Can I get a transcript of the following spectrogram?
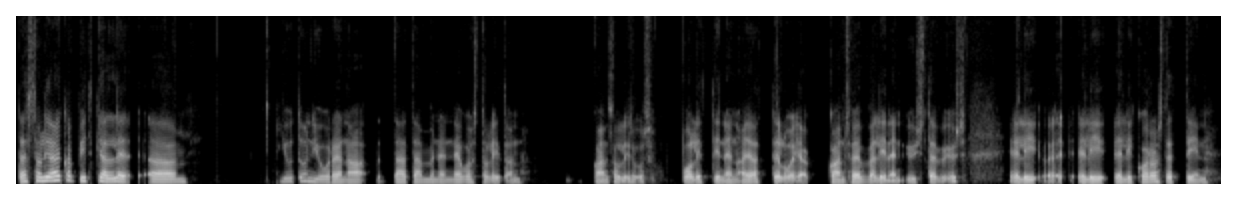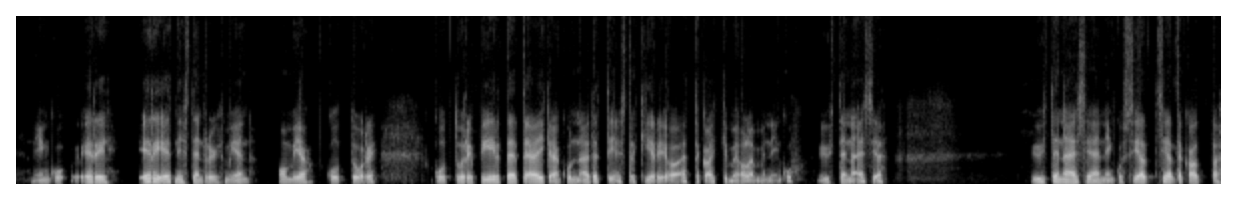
Tässä oli aika pitkälle äh, jutun juurena tämä tämmöinen Neuvostoliiton kansallisuuspoliittinen ajattelu ja kansainvälinen ystävyys. Eli, eli, eli korostettiin niin kuin eri, eri etnisten ryhmien omia kulttuuri, kulttuuripiirteitä ja ikään kuin näytettiin sitä kirjoa, että kaikki me olemme niin kuin yhtenäisiä, yhtenäisiä niin kuin sieltä, kautta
